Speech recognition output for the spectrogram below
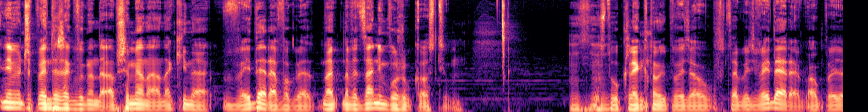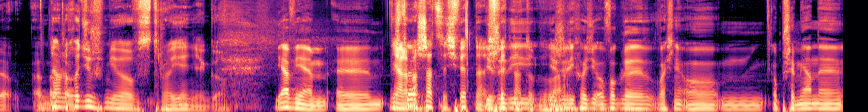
Nie wiem, czy pamiętasz, jak wyglądała przemiana Anakina w Vadera w ogóle, nawet zanim włożył kostium. Mhm. Po prostu uklęknął i powiedział, chcę być Vaderem. A on powiedział, a no, ale to... chodzi już mi o strojenie go. Ja wiem. nie, ale masz rację, świetna, jeżeli, świetna to była. Jeżeli chodzi o w ogóle właśnie o, mm, o przemianę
